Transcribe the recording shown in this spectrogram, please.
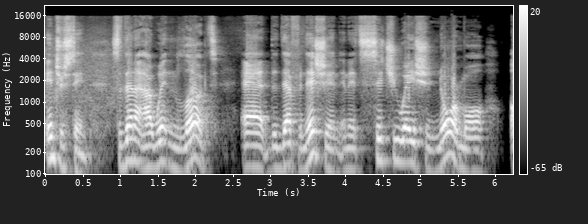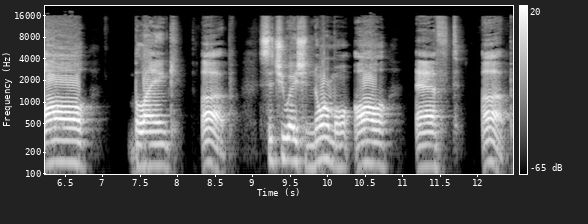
interesting. So then I went and looked at the definition, and it's situation normal, all blank up. Situation normal, all effed up.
